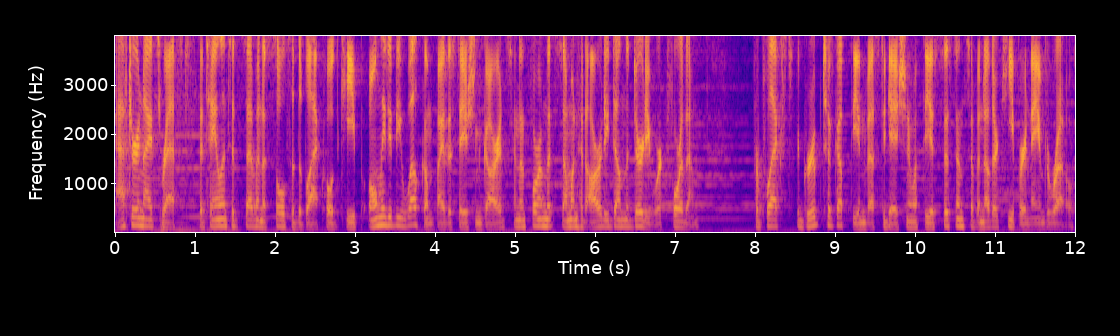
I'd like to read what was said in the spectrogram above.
After a night's rest, the talented seven assaulted the Blackhold Keep, only to be welcomed by the station guards and informed that someone had already done the dirty work for them. Perplexed, the group took up the investigation with the assistance of another keeper named Roe.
